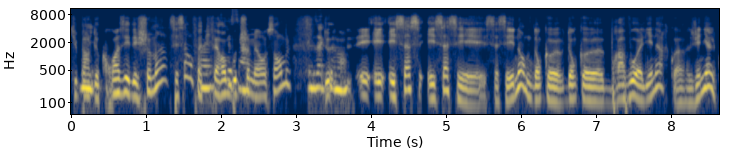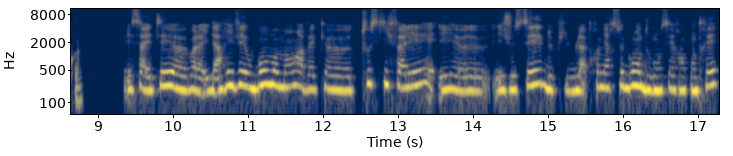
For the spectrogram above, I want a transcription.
tu parles de croiser des chemins, c'est ça en fait, ouais, faire un bout de chemin ensemble, de, exactement. et, et, et ça, c'est, et ça, c'est, ça, c'est énorme, donc, euh, donc euh, bravo à Liénard, quoi, génial, quoi. Et ça a été, euh, voilà, il est arrivé au bon moment avec tout ce qu'il fallait. Et, et je sais, depuis la première seconde où on s'est rencontrés,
